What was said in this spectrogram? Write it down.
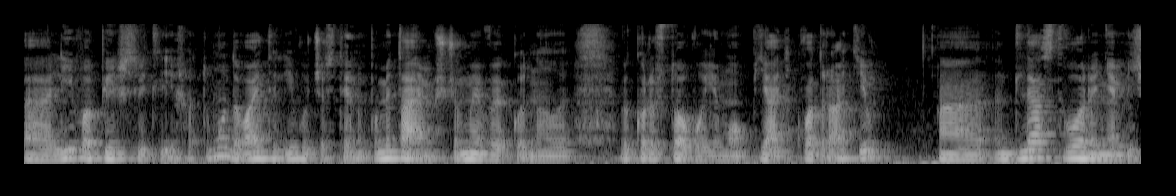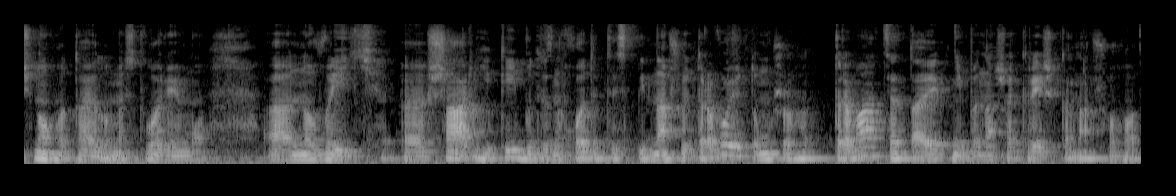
е, ліва більш світліша. Тому давайте ліву частину. Пам'ятаємо, що ми виконали, використовуємо 5 квадратів. Е, Для створення бічного тайлу ми створюємо е, новий шар, який буде знаходитись під нашою травою, тому що трава це та як ніби наша кришка нашого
